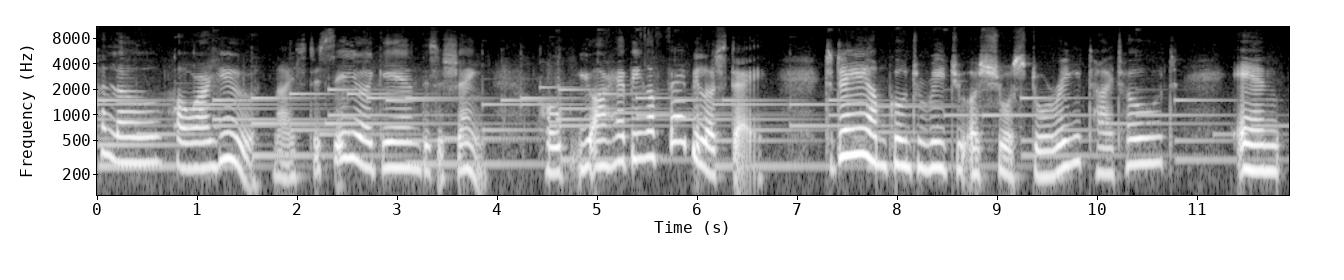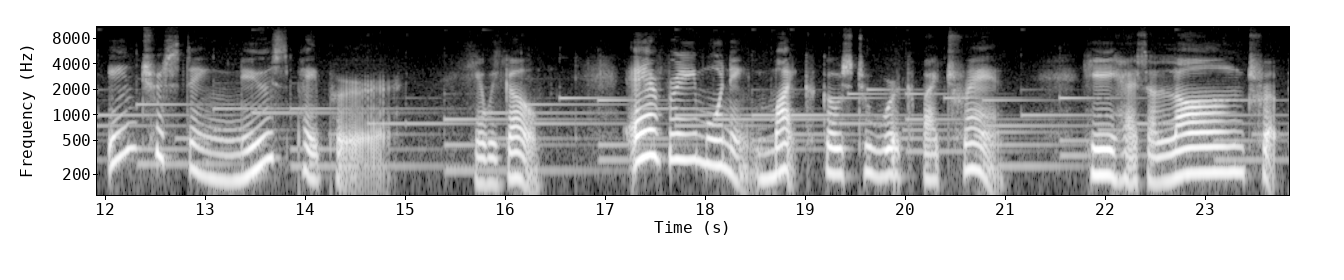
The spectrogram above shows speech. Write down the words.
Hello, how are you? Nice to see you again. This is Shane. Hope you are having a fabulous day. Today I'm going to read you a short story titled An Interesting Newspaper. Here we go. Every morning, Mike goes to work by train. He has a long trip,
